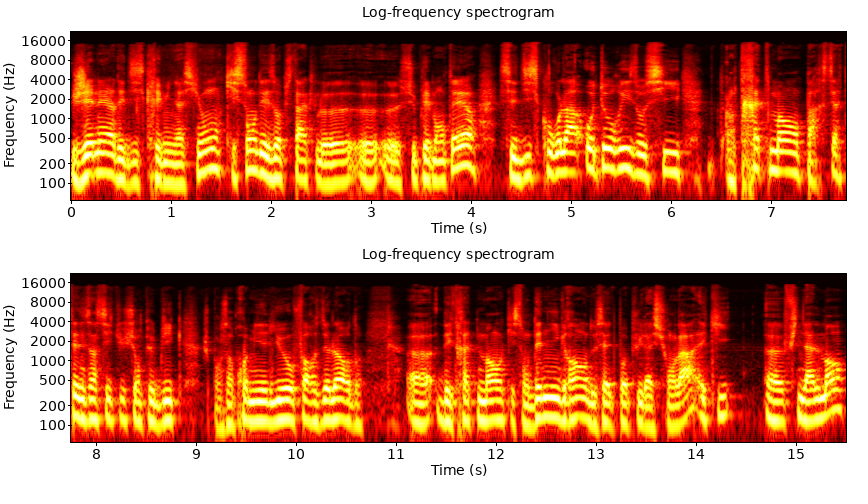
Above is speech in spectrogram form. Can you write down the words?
génèrent des discriminations qui sont des obstacles euh, euh, supplémentaires. Ces discours-là autorisent aussi un traitement par certaines institutions publiques, je pense en premier lieu aux forces de l'ordre, euh, des traitements qui sont dénigrants de cette population-là et qui euh, finalement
